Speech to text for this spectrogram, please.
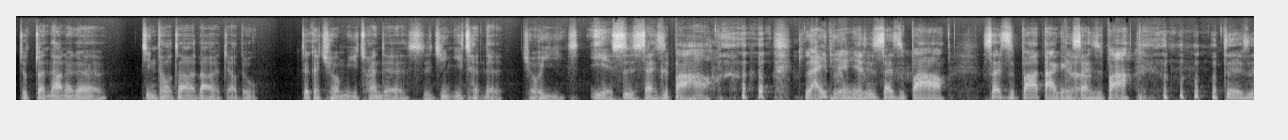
就转到那个镜头照得到的角度，这个球迷穿着十井一层的球衣，也是三十八号，来田也是三十八号，三十八打给三十八。对，是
